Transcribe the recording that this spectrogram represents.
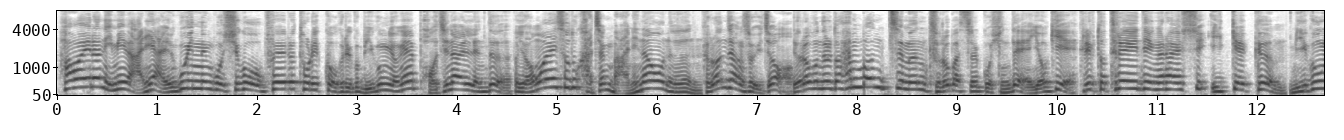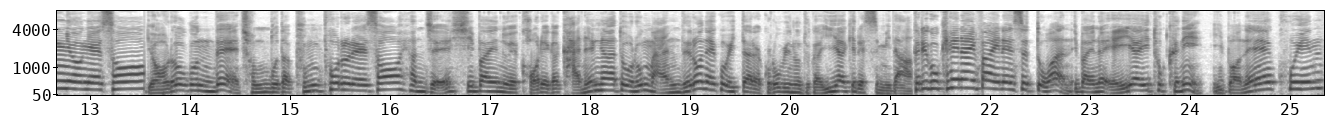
하와이는 이미 많이 알고 있는 곳이고 푸에르토리코 그리고 미국령의 버진 아일랜드 영화에서도 가장 많이 나오는 그런 장소이죠. 여러분들도 한 번쯤은 들어봤을 곳인데 여기에 크립토 트레이딩을 할 수 있게끔 미국령에서 여러 군데 전부 다 분포를 해서 현재 시바이누의 거래가 가능하도록 만들어내고 있다라고 로빈후드가 이야기를 했습니다. 그리고 K9 파이낸스 또한 시바이누 AI 토큰이 이번에 코인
